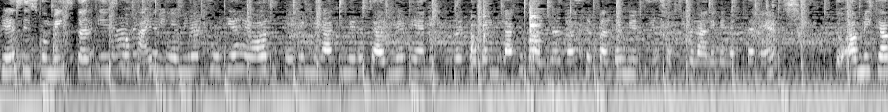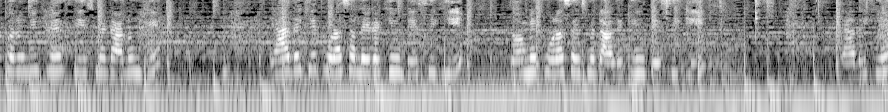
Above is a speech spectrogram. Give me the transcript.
फ्रेंड्स इसको मिक्स करके इसको हाई मीडियम मिनट हो गया है और टोटल मिला के मेरे चार मिनट यानी पूरा टोटल मिला के पंद्रह, दस से पंद्रह मिनट ये सब्ज़ी बनाने में लगता है। तो अब मैं क्या करूँगी फ्रेंड्स कि इसमें डालूँगी। यहाँ देखिए थोड़ा सा ले रखी हूँ देसी घी। तो मैं थोड़ा सा इसमें डाल देती हूँ देसी घी। क्या देखिए।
